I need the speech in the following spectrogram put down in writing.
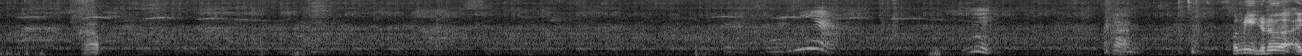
ๆครับเนี่ยอ่ามันมีอยู่เรื่อยไอ้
